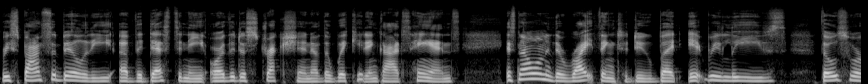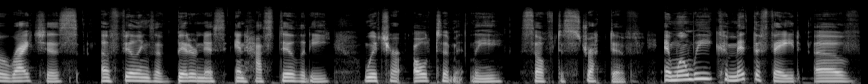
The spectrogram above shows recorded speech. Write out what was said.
responsibility of the destiny or the destruction of the wicked in God's hands, it's not only the right thing to do, but it relieves those who are righteous of feelings of bitterness and hostility, which are ultimately self destructive. And when we commit the fate of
